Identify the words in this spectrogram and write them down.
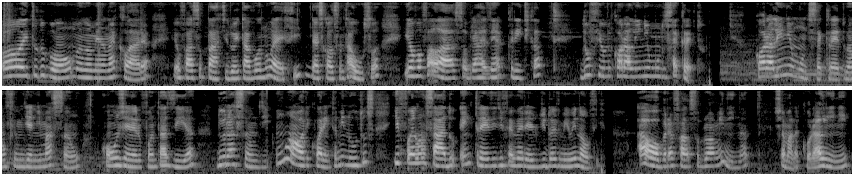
Oi, tudo bom? Meu nome é Ana Clara, eu faço parte do oitavo ano F da Escola Santa Úrsula e eu vou falar sobre a resenha crítica do filme Coraline e o Mundo Secreto. Coraline e o Mundo Secreto é um filme de animação com o gênero fantasia, duração de 1 hora e 40 minutos e foi lançado em 13 de fevereiro de 2009. A obra fala sobre uma menina chamada Coraline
